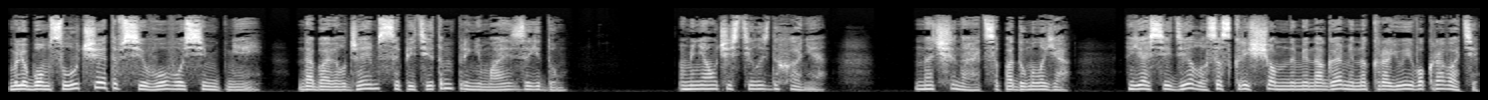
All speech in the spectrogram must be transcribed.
В любом случае это всего восемь дней, добавил Джеймс с аппетитом, принимаясь за еду. У меня участилось дыхание. Начинается, подумала я. Я сидела со скрещенными ногами на краю его кровати.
